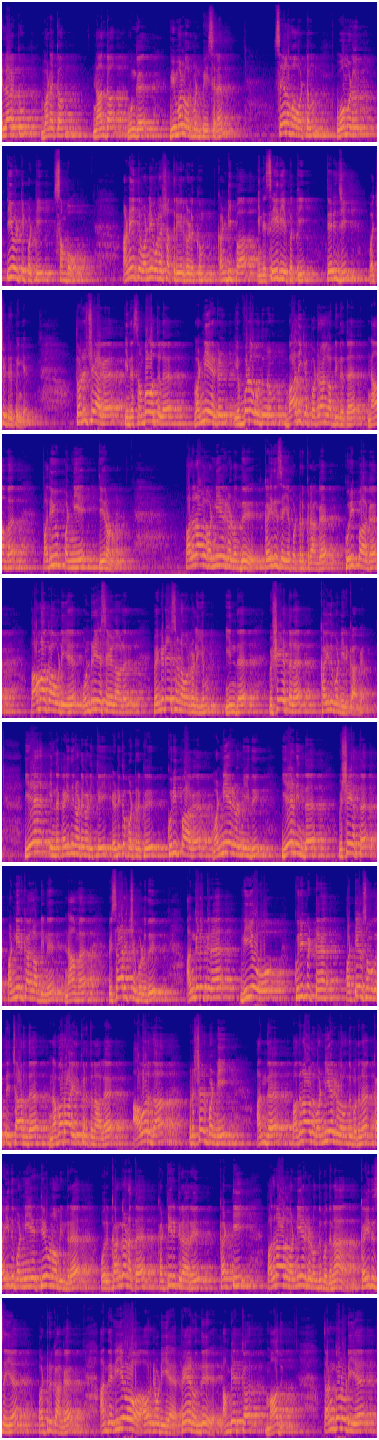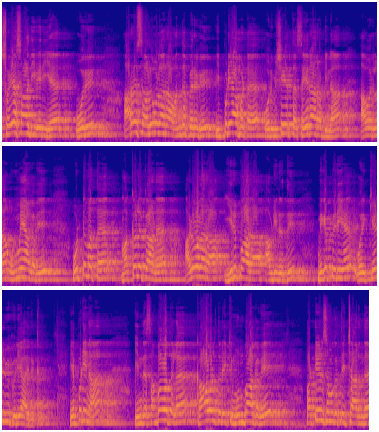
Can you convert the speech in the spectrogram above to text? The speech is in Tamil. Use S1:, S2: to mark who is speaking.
S1: எல்லாருக்கும் வணக்கம். நான் தான் உங்கள் விமல்வர்மன் பேசுகிறேன் சேலம் மாவட்டம் ஓமலூர் தீவட்டிப்பட்டி சம்பவம். அனைத்து வன்னியகுல சத்திரியர்களுக்கும் கண்டிப்பாக இந்த செய்தியை பற்றி தெரிஞ்சு வச்சிட்ருப்பீங்க தொடர்ச்சியாக இந்த சம்பவத்தில் வன்னியர்கள் எவ்வளவு தூரம் பாதிக்கப்படுறாங்க அப்படின்றத நாம் பதிவு பண்ணியே தீரணும். பதினாலு வன்னியர்கள் வந்து கைது செய்யப்பட்டிருக்கிறாங்க. குறிப்பாக பாமகவுடைய ஒன்றிய செயலாளர் வெங்கடேசன் அவர்களையும் இந்த விஷயத்தில் கைது பண்ணியிருக்காங்க. ஏன் இந்த கைது நடவடிக்கை எடுக்கப்பட்டிருக்கு? குறிப்பாக வன்னியர்கள் மீது ஏன் இந்த விஷயத்தை பண்ணியிருக்காங்க அப்படின்னு நாம் விசாரித்த பொழுது அங்கே இருக்கிற விஓஓ குறிப்பிட்ட பட்டியல் சமூகத்தை சார்ந்த நபராக இருக்கிறதுனால அவர் தான் ப்ரெஷர் பண்ணி அந்த பதினாலு வன்னியர்களை வந்து பார்த்தீங்கன்னா கைது பண்ணியே தீரணும் அப்படின்ற ஒரு கங்கணத்தை கட்டியிருக்கிறாரு. கட்டி பதினாலு வன்னியர்கள் வந்து பார்த்தீங்கன்னா கைது செய்யப்பட்டிருக்காங்க அந்த விஓ அவர்களுடைய பெயர் வந்து அம்பேத்கர் மாது. தங்களுடைய சுயசாதி வெறிய ஒரு அரசு அலுவலராக வந்த பிறகு இப்படியாப்பட்ட ஒரு விஷயத்தை செய்கிறார் அப்படின்னா அவர்லாம் உண்மையாகவே ஒட்டுமொத்த மக்களுக்கான அலுவலராக இருப்பாரா அப்படின்றது மிகப்பெரிய ஒரு கேள்விக்குறியாக இருக்குது எப்படின்னா இந்த சம்பவத்தில் காவல்துறைக்கு முன்பாகவே பட்டியல் சமூகத்தை சார்ந்த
